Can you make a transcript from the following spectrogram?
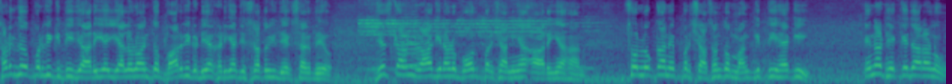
ਸੜਕ ਦੇ ਉੱਪਰ ਵੀ ਕੀਤੀ ਜਾ ਰਹੀ ਹੈ ਯੈਲੋ ਲਾਈਨ ਤੋਂ ਬਾਹਰ ਵੀ ਗੱਡੀਆਂ ਖੜੀਆਂ ਜਿਸ ਤਰ੍ਹਾਂ ਤੁਸੀਂ ਦੇਖ ਸਕਦੇ ਹੋ। ਜਿਸ ਕਾਰਨ ਰਾਹਗੀਰਾਂ ਨੂੰ ਬਹੁਤ ਪਰੇਸ਼ਾਨੀਆਂ ਆ ਰਹੀਆਂ ਹਨ। ਸੋ ਲੋਕਾਂ ਨੇ ਪ੍ਰਸ਼ਾਸਨ ਤੋਂ ਮੰਗ ਕੀਤੀ ਹੈ ਕਿ ਇਹਨਾਂ ਠੇਕੇਦਾਰਾਂ ਨੂੰ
